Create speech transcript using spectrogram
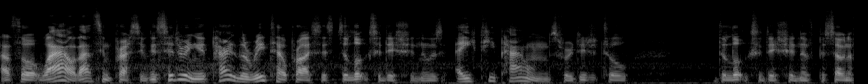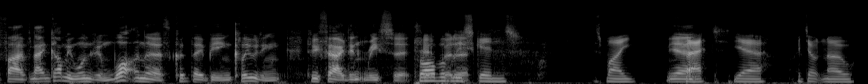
I thought, wow, that's impressive. Considering apparently the retail price this deluxe edition it was eighty pounds for a digital deluxe edition of Persona 5. Now it got me wondering, what on earth could they be including? To be fair, I didn't research Probably it, but uh, skins. Is my yeah, bet. Yeah, I don't know.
